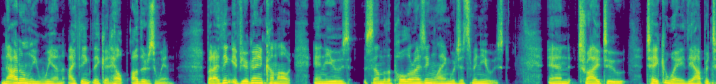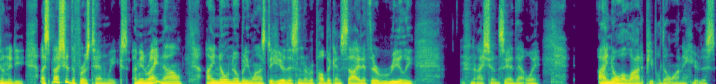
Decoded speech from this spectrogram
not only win, I think they could help others win. But I think if you're going to come out and use some of the polarizing language that's been used and try to take away the opportunity, especially the first 10 weeks. I mean, right now, I know nobody wants to hear this in the Republican side if they're really, I shouldn't say it that way. I know a lot of people don't want to hear this.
